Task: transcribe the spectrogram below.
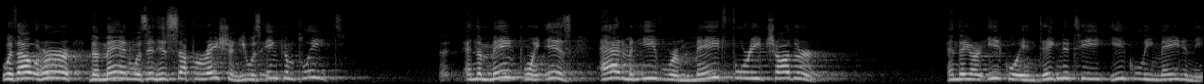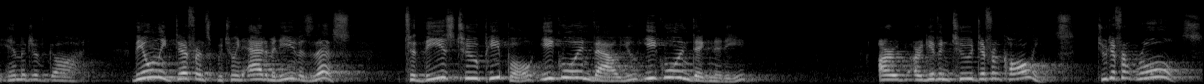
Without her, the man was in his separation, he was incomplete. And the main point is Adam and Eve were made for each other. And they are equal in dignity, equally made in the image of God. The only difference between Adam and Eve is this to these two people, equal in value, equal in dignity, are, are given two different callings, two different roles.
